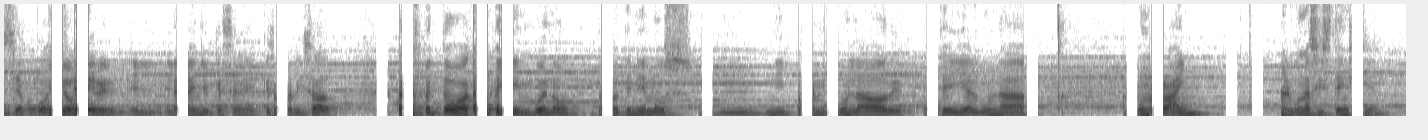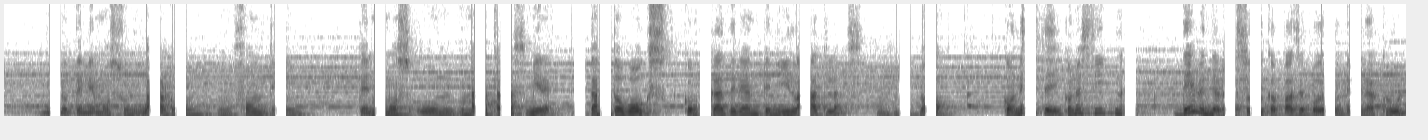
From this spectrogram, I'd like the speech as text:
se ver el, el, el daño que se, que se ha realizado. Respecto a Catherine, bueno, no tenemos mm, ni por ningún lado de TI alguna algún rhyme, alguna asistencia. No tenemos un Warhol, un Fountain, tenemos un, un Atlas. Mira, tanto Vox como Catherine han tenido Atlas. Ujú. No, con este, con este deben de haber sido capaces de poder tener a Krull,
